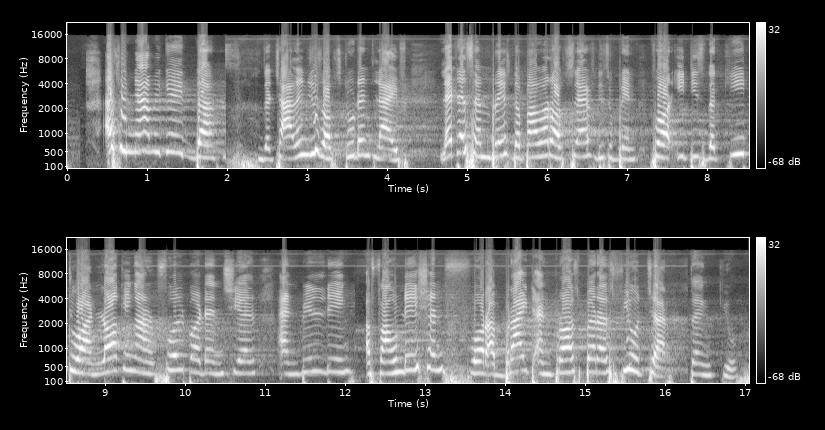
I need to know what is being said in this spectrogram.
As we navigate the, the challenges of student life, Let us embrace the power of self discipline, for it is the key to unlocking our full potential and building a foundation for a bright and prosperous future. Thank you.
